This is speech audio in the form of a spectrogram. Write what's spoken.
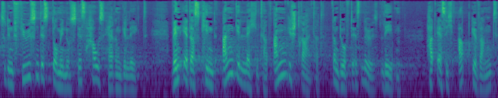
zu den Füßen des Dominus, des Hausherrn gelegt. Wenn er das Kind angelächelt hat, angestrahlt hat, dann durfte es leben. Hat er sich abgewandt,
